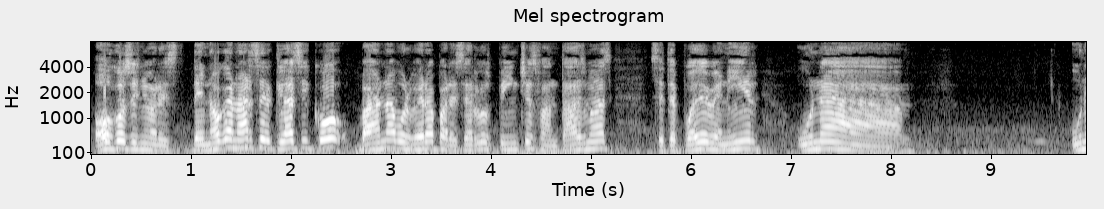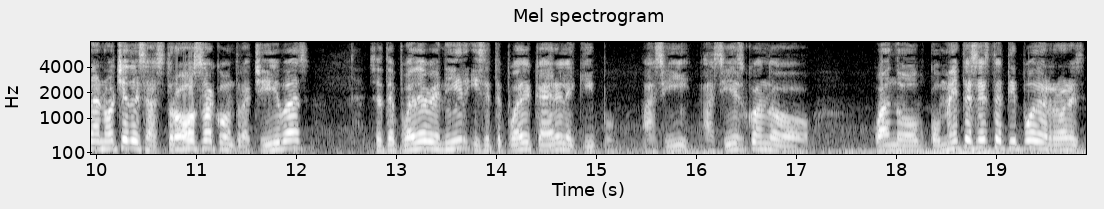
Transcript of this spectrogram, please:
ojo señores, de no ganarse el clásico van a volver a aparecer los pinches fantasmas, se te puede venir una, una noche desastrosa contra Chivas, se te puede venir y se te puede caer el equipo. Así, así es cuando, cuando cometes este tipo de errores.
